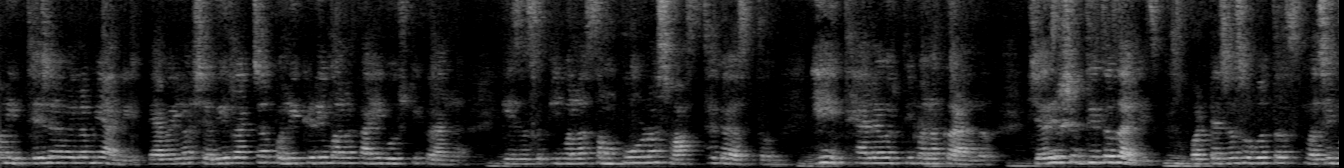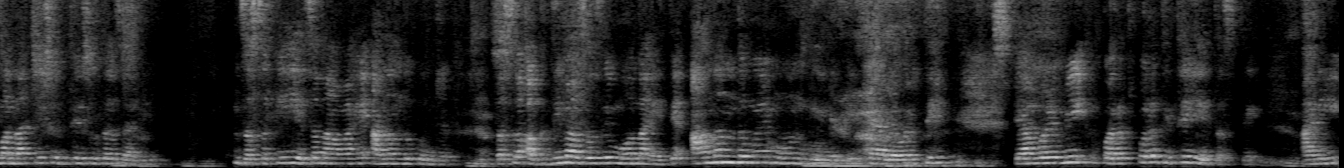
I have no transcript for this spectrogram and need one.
पण इथे ज्या वेळेला मी आले त्यावेळेला शरीराच्या पलीकडे मला काही गोष्टी कळाल्या. की जसं की मला संपूर्ण स्वास्थ्य काय असतं हे इथे आल्यावरती मला कळालं. शरीर शुद्धी तर झालीच पण त्याच्यासोबतच माझी मनाची शुद्धी सुद्धा झाली. जसं की याचं नाव आहे आनंद कुंज Yes. तसं अगदी माझं जे मन आहे ते आनंदमय होऊन गेलं आल्यावरती त्यामुळे मी परत परत इथे येत असते. आणि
